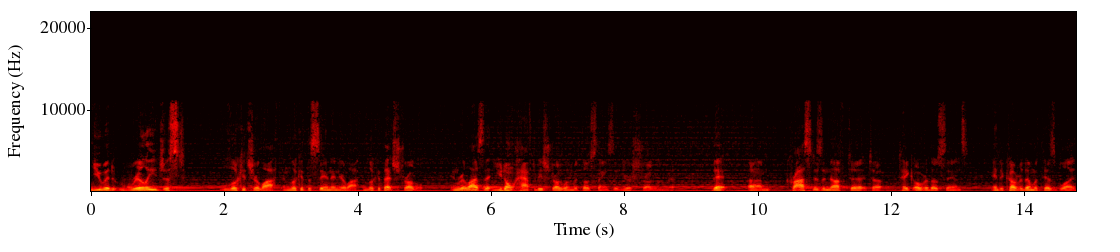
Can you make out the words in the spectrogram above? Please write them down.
you would really just look at your life and look at the sin in your life and look at that struggle and realize that you don't have to be struggling with those things that you're struggling with. That um, Christ is enough to, to take over those sins and to cover them with his blood.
